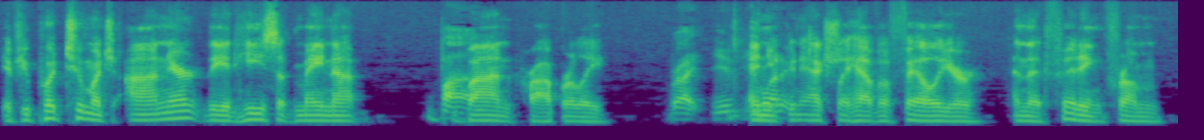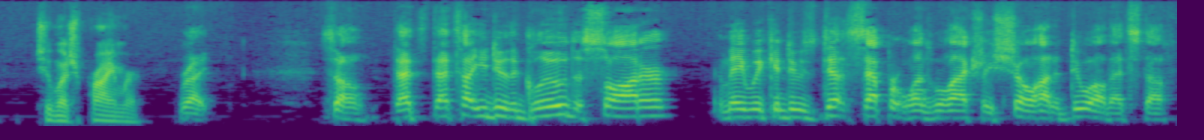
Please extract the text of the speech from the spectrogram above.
If you put too much on there, the adhesive may not Bond. bond properly, Right. You, you and you can it- actually have a failure in that fitting from too much primer. Right. So that's that's how you do the glue, the solder, and maybe we can do di- separate ones. We'll actually show how to do all that stuff.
